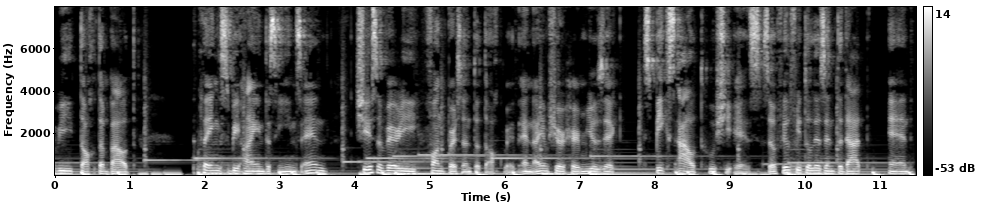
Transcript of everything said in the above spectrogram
we talked about things behind the scenes and she is a very fun person to talk with and I am sure her music speaks out who she is. So feel free to listen to that and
